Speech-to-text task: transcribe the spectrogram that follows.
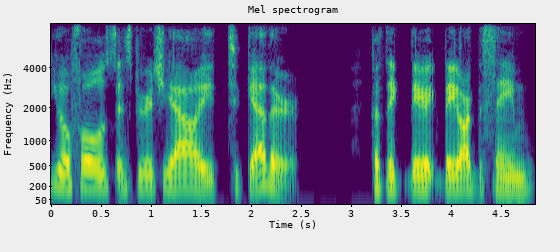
UFOs and spirituality together because they they they are the same.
